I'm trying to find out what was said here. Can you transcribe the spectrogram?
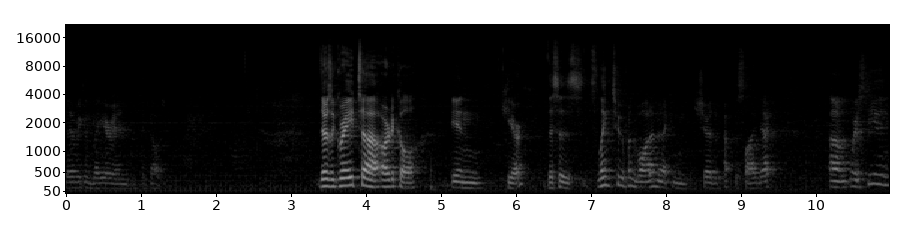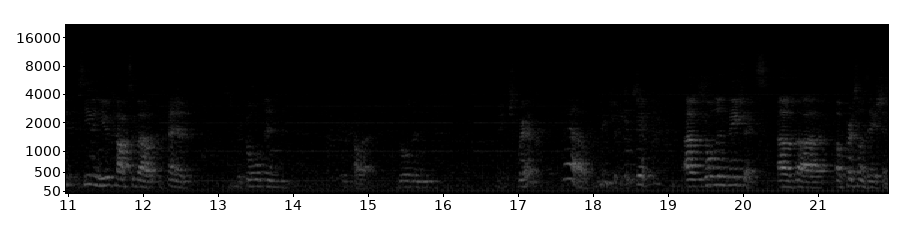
then we can layer in technology. There's a great uh, article in here. This is it's linked to from the bottom, and I can share the, the slide deck, um, where Stephen, Stephen Yu talks about kind of the golden, what do we call it? Golden square? Yeah, matrix. Um, golden matrix of, uh, of personalization.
